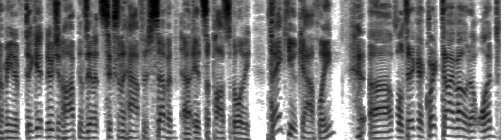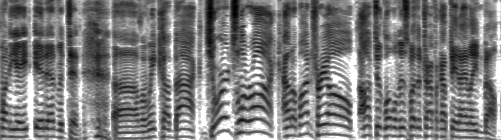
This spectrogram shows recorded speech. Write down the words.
I mean, if they get Nugent Hopkins in at six and a half or seven, uh, it's a possibility. Thank you, Kathleen. Uh, we'll take a quick timeout at 128 in Edmonton. Uh, when we come back, George Laraque out of Montreal, off to a global news weather traffic update, Eileen Bell.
